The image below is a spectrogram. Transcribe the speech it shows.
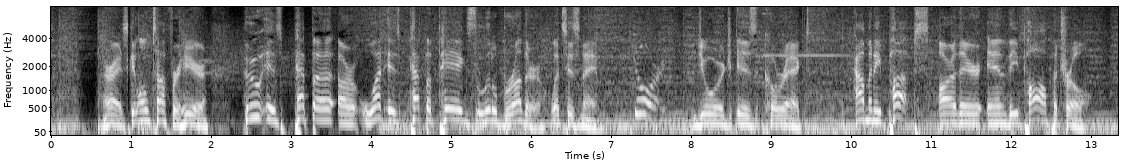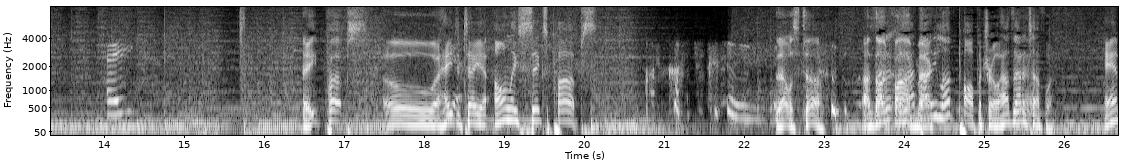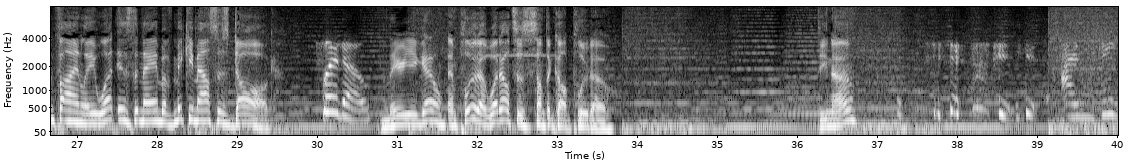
All right, it's getting a little tougher here. Who is Peppa, or what is Peppa Pig's little brother? What's his name? George. George is correct. How many pups are there in the Paw Patrol? Eight. Eight pups. Oh, I hate to tell you, only six pups. That was tough. I Is thought that- I five, thought Mac. he loved Paw Patrol. How's that a tough one? And finally, what is the name of Mickey Mouse's dog? Pluto. There you go. And Pluto, what else is something called Pluto? Do you know? I'm the.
